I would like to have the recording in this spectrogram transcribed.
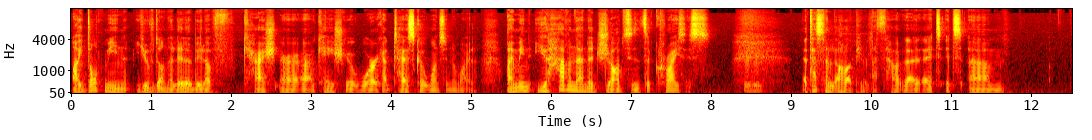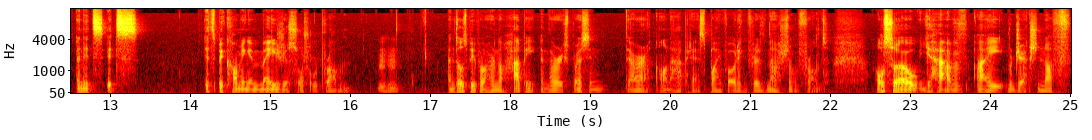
I don't mean you've done a little bit of cash uh, uh, cashier work at Tesco once in a while. I mean you haven't had a job since the crisis. hmm Uh, That's a lot of people. That's how that, it's it's um, and it's it's it's becoming a major social problem hmm and those people are not happy and they're expressing their unhappiness by voting for the National Front. Also, you have a rejection of,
